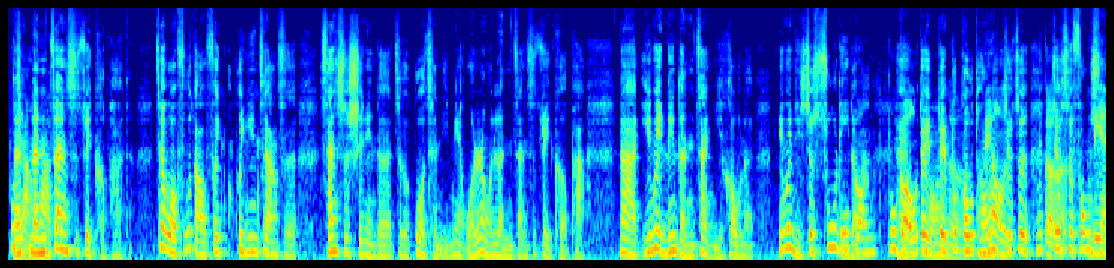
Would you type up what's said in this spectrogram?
冷冷战是最可怕的。在我辅导婚婚姻这样子三四十年的这个过程里面，我认为冷战是最可怕。那因为你冷战以后呢，因为你是疏离的嘛不沟，不哎沟对对，不沟通就是那个就是封锁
